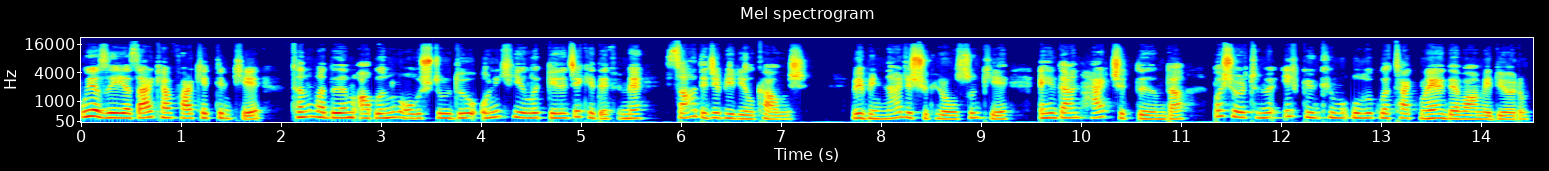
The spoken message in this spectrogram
Bu yazıyı yazarken fark ettim ki tanımadığım ablanın oluşturduğu 12 yıllık gelecek hedefime sadece bir yıl kalmış. Ve binlerce şükür olsun ki evden her çıktığımda başörtümü ilk günkü mutlulukla takmaya devam ediyorum.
